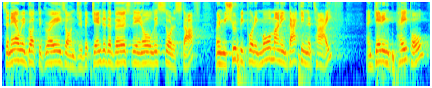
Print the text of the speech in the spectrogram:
So now we've got degrees on gender diversity and all this sort of stuff, when we should be putting more money back in the TAFE and getting people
